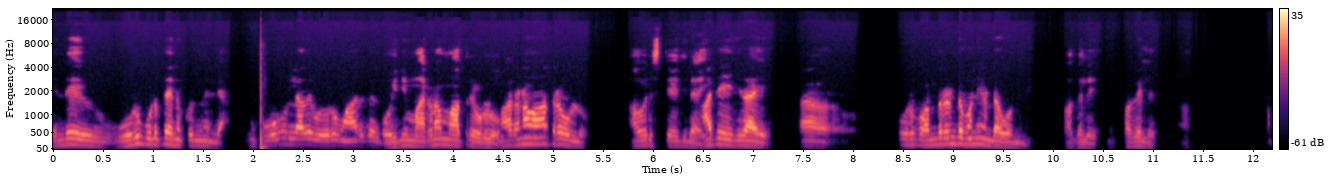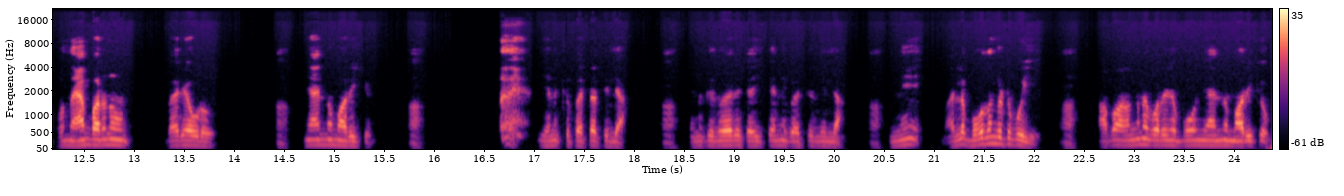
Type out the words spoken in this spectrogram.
എന്റെ ഒരു കൊടുത്ത എനിക്കൊന്നുമില്ല. ഇനി പോകില്ലാതെ വേറെ മാർഗം ഓ ഇനി മരണം മാത്രമേ ഉള്ളൂ. മരണം മാത്രമേ ഉള്ളൂ. ആ ഒരു സ്റ്റേജിലായി. ആ സ്റ്റേജിലായി. ഒരു പന്ത്രണ്ട് മണി ഉണ്ടാവും പകൽ പകൽ. അപ്പൊ ഞാൻ പറഞ്ഞു ഭാര്യയോട് ആ. ഞാൻ ഇന്ന് മറിക്കും. എനിക്ക് പറ്റത്തില്ല. എനിക്ക് ഇതുവരെ കഴിക്കാൻ പറ്റുന്നില്ല. ആ. ഇനി നല്ല ബോധം കെട്ട് പോയി. ആ. അപ്പൊ അങ്ങനെ പറഞ്ഞപ്പോൾ ഞാൻ ഇന്ന് മറിക്കും.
